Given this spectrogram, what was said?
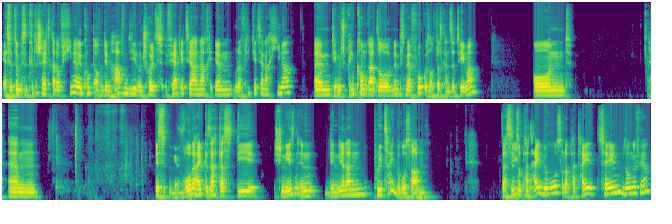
ja, es wird so ein bisschen kritischer jetzt gerade auf China geguckt, auch mit dem Hafendeal und Scholz fährt jetzt ja nach ähm, oder fliegt jetzt ja nach China. Ähm, dementsprechend kommt gerade so ne, ein bisschen mehr Fokus auf das ganze Thema. Und ähm, es wurde halt gesagt, dass die Chinesen in den Niederlanden Polizeibüros haben. Das sind so Parteibüros oder Parteizellen, so ungefähr,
